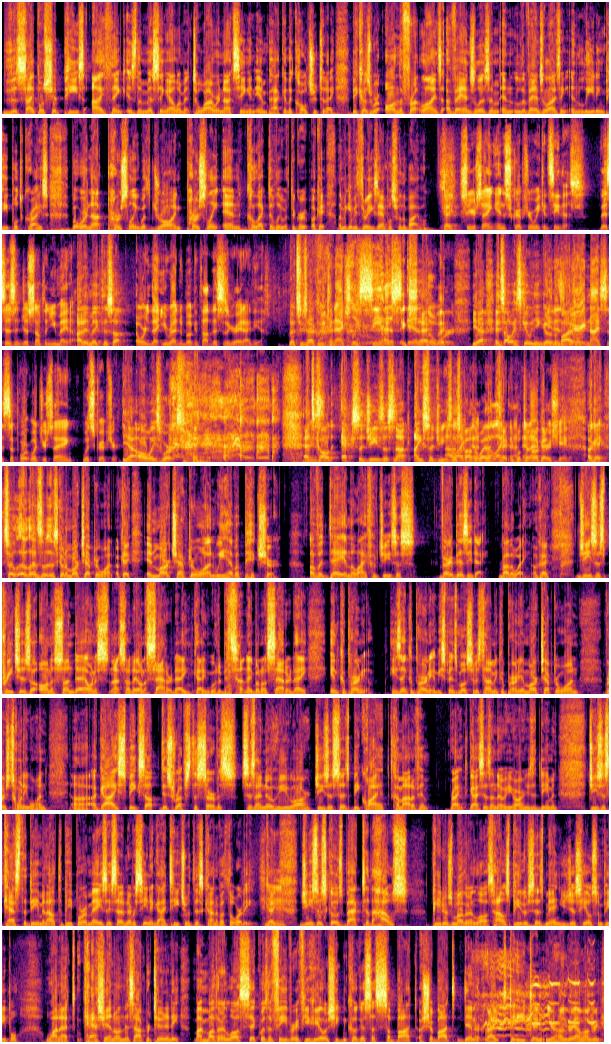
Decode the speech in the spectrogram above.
The discipleship piece, I think, is the missing element to why we're not seeing an impact in the culture today. Because we're on the front lines evangelism and evangelizing and leading people to Christ, but we're not personally withdrawing, personally and collectively with the group. Okay, let me give you three examples from the Bible. Okay. So you're saying in scripture we can see this. This isn't just something you made up. I didn't make this up. Or that you read in a book and thought this is a great idea. That's exactly. We can actually see this exactly. in the Word. Yeah, it's always good when you go it to the Bible. It's very nice to support what you're saying with Scripture. Yeah, always works. That's called exegesis, not eisegesis, like by that. the way, the like technical term. I okay. appreciate it. Okay, so let's let's go to Mark chapter one. Okay, in Mark chapter one, we have a picture of a day in the life of Jesus. Very busy day, by the way. Okay, Jesus preaches on a Sunday, on a not Sunday, on a Saturday. Okay, would have been Sunday, but on a Saturday in Capernaum. He's in Capernaum. He spends most of his time in Capernaum. Mark chapter 1, verse 21. Uh, a guy speaks up, disrupts the service, says, I know who you are. Jesus says, Be quiet, come out of him. Right? The guy says, I know who you are. He's a demon. Jesus casts the demon out. The people are amazed. They said, I've never seen a guy teach with this kind of authority. Okay. Mm-hmm. Jesus goes back to the house Peter's mother in law's house. Peter says, Man, you just healed some people. Why not cash in on this opportunity? My mother in law's sick with a fever. If you heal her, she can cook us a Sabbat, a Shabbat dinner, right? to eat. And you're hungry, I'm hungry.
